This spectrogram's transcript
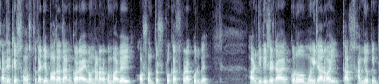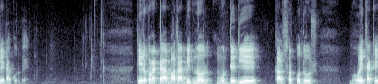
তাদেরকে সমস্ত কাজে বাধা দান করা এবং নানারকমভাবে অসন্তোষ প্রকাশ করা করবে। আর যদি সেটা কোনো মহিলার হয়, তার স্বামীও কিন্তু এটা করবে। তো এরকম একটা বাধা বিঘ্নর মধ্যে দিয়ে কালসর্প দোষ হয়ে থাকে।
